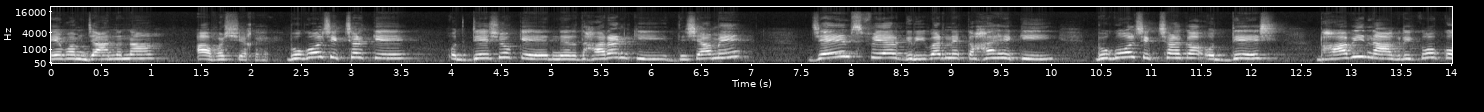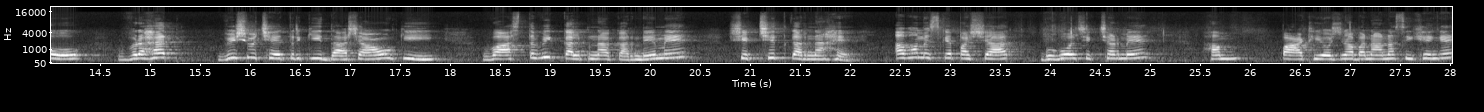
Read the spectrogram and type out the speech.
एवं जानना आवश्यक है। भूगोल शिक्षण के उद्देश्यों के निर्धारण की दिशा में जेम्स फेयर ग्रीवर ने कहा है कि भूगोल शिक्षण का उद्देश्य भावी नागरिकों को वृहत विश्व क्षेत्र की दशाओं की वास्तविक कल्पना करने में शिक्षित करना है। अब हम इसके पश्चात भूगोल शिक्षण में हम पाठ योजना बनाना सीखेंगे।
